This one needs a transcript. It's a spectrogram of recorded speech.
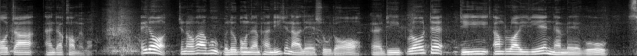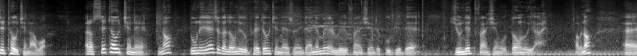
order enter ခေါက်မယ်ပေါ့အဲ့တော့ကျွန်တော်ကအခုဘယ်လိုပုံစံဖန်တီးချင်တာလဲဆိုတော့အဲဒီ product ဒီ employee ရဲ့နာမည်ကိုစစ်ထုတ်ချင်တာပေါ့အဲ့တော့စစ်ထုတ်ချင်တယ်เนาะတူနေတဲ့စကားလုံးတွေကိုဖယ်ထုတ်ချင်တယ်ဆိုရင် dynamic array function တစ်ခုဖြစ်တဲ့ unit function ကိုသုံးလို့ရတယ်ဟုတ်ပြီနော်အဲ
